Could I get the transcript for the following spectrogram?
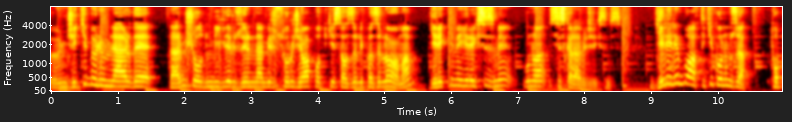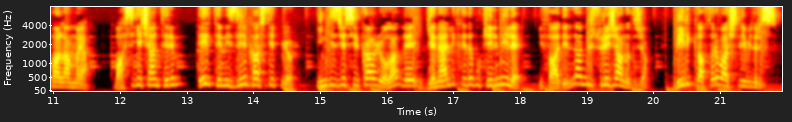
önceki bölümlerde vermiş olduğum bilgiler üzerinden bir soru cevap podcast hazırlayıp hazırlamamam gerekli mi gereksiz mi buna siz karar vereceksiniz. Gelelim bu haftaki konumuza toparlanmaya. Bahsi geçen terim ev temizliğini kastetmiyor. İngilizce circavary olan ve genellikle de bu kelimeyle ifade edilen bir süreci anlatacağım. Beylik laflara başlayabiliriz.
